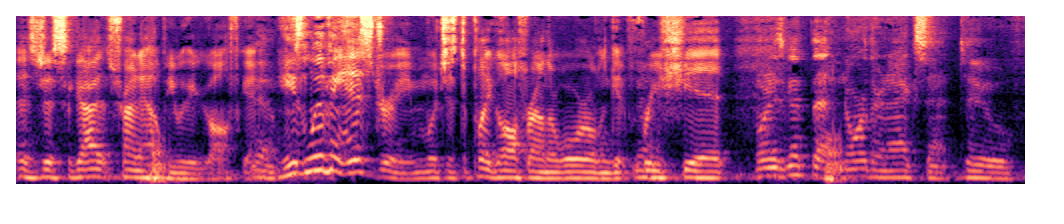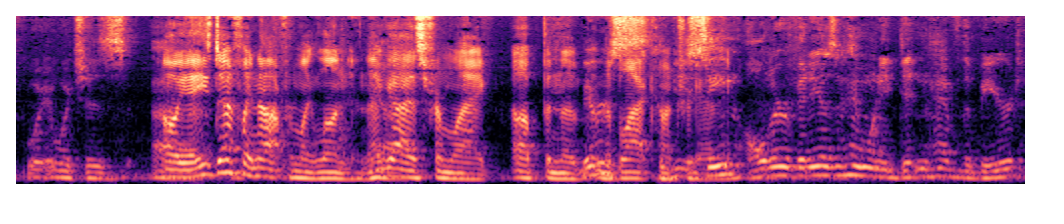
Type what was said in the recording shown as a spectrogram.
as just a guy that's trying to help you with your golf game. Yeah. He's living his dream, which is to play golf around the world and get free Yeah. shit. Well, he's got that northern accent too, which is. Uh, Oh yeah, he's definitely not from like London. That guy's from like up in the, in the black country. Have you seen older videos of him when he didn't have the beard?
